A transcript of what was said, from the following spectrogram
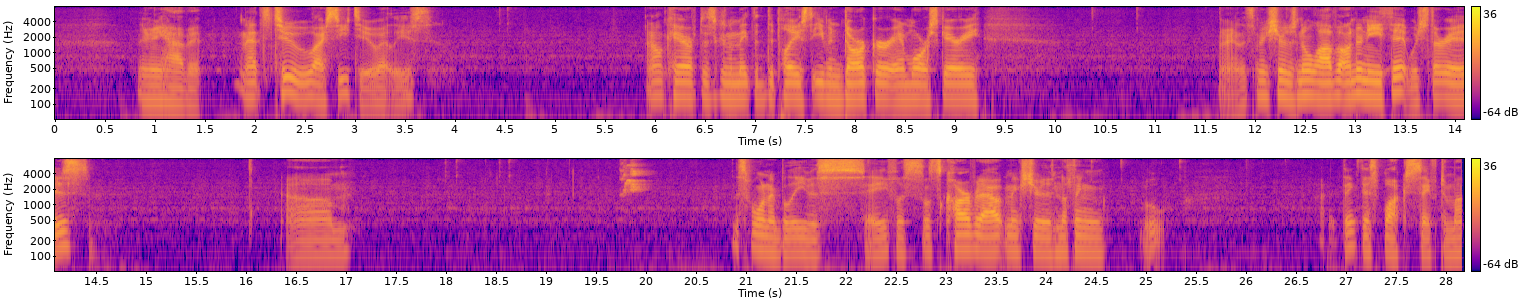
There you have it. That's two. I see two, at least. I don't care if this is going to make the place even darker and more scary. Alright, let's make sure there's no lava underneath it, which there is. Um... This one I believe is safe. Let's let's carve it out. Make sure there's nothing. Ooh. I think this block's safe to mine.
